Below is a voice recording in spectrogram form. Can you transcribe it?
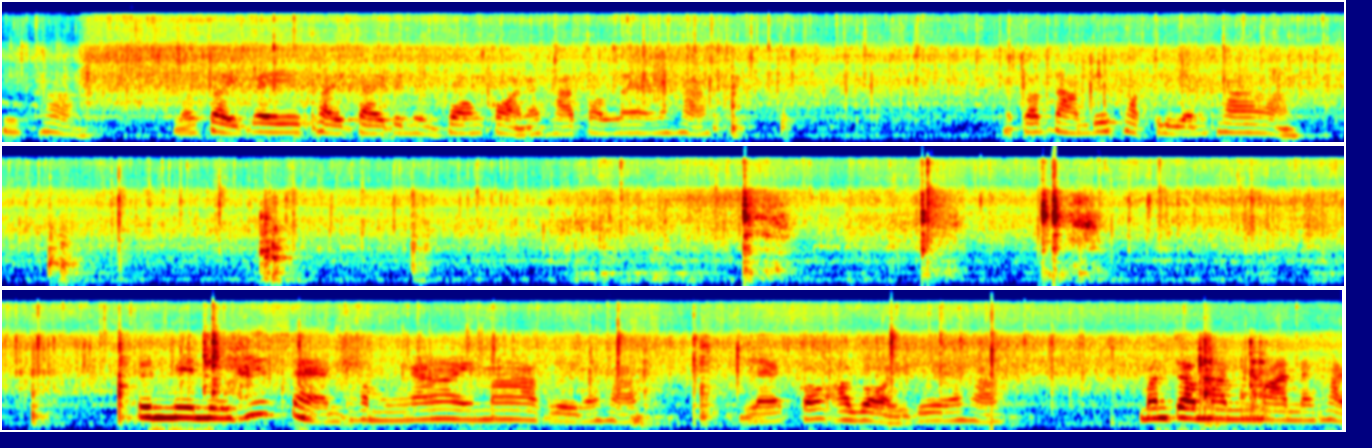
นี่ค่ะ เราใส่ไปไข่ไก่เป็นหนึ่งฟองก่อนนะคะ ตอนแรกนะคะ แล้วก็ตามด้วยผักเหลียงค่ะเป็นเมนูที่แสนทำง่ายมากเลยนะคะ และก็อร่อยด้วยนะคะ มันจะมันๆนะคะ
